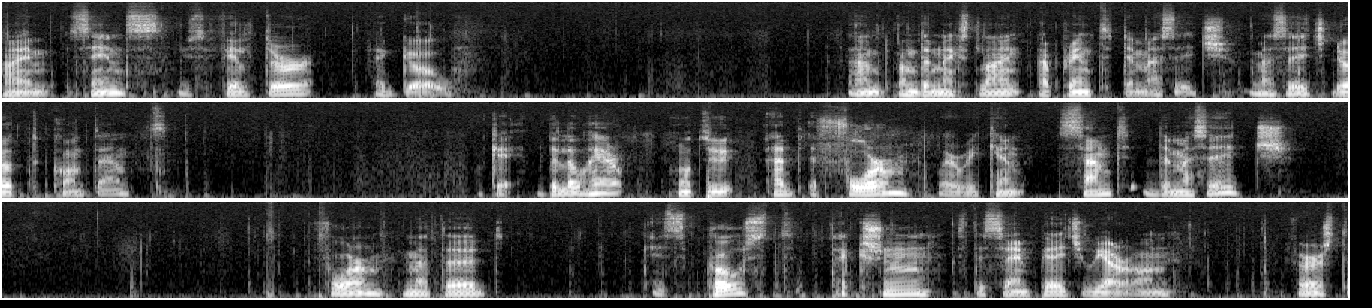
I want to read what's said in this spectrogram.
time since, use a filter, ago. And on the next line I print the message, message.content. Okay, below here I want to add a form where we can send the message. Form method is post. Action is the same page we are on. First,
